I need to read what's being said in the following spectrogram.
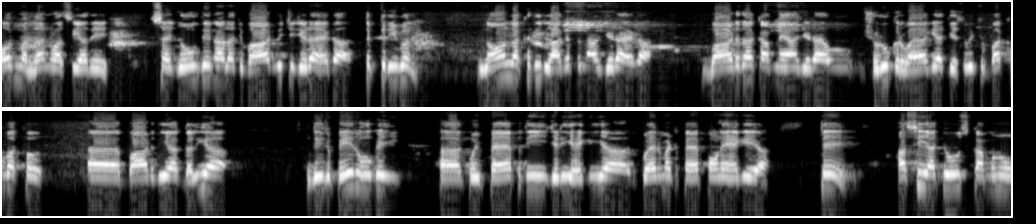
ਔਰ ਮਹੱਲਾ ਨਿਵਾਸੀਆਂ ਦੇ ਸਹਿਯੋਗ ਦੇ ਨਾਲ ਅੱਜ ਵਾਰਡ ਵਿੱਚ ਜਿਹੜਾ ਹੈਗਾ ਤਕਰੀਬਨ 9 ਲੱਖ ਦੀ ਲਾਗਤ ਨਾਲ ਜਿਹੜਾ ਹੈਗਾ ਵਾਰਡ ਦਾ ਕੰਮ ਆ ਜਿਹੜਾ ਉਹ ਸ਼ੁਰੂ ਕਰਵਾਇਆ ਗਿਆ ਜਿਸ ਵਿੱਚ ਵੱਖ-ਵੱਖ ਅਹ, ਵਾਰਡ ਦੀਆਂ ਗਲੀਆਂ ਦੀ ਰਿਪੇਅਰ ਹੋ ਗਈ ਕੋਈ ਪੈਪ ਦੀ ਜਿਹੜੀ ਹੈਗੀ ਆ ਰਿਕੁਆਇਰਮੈਂਟ ਪੈਪ ਪਾਉਣੇ ਹੈਗੇ ਆ ਤੇ ਅਸੀਂ ਅੱਜ ਉਸ ਕੰਮ ਨੂੰ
